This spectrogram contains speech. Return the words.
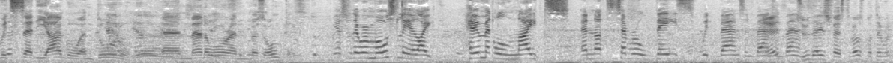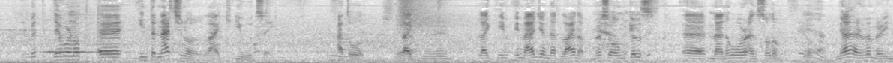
with Santiago and Doro and Manowar and Böhse Onkelz. Yeah, so they were mostly like heavy metal nights and not several days with bands and bands and And bands. two days festivals, but they were but they were not uh, international, like you would say, at all. Like, uh, like imagine that lineup: Berso Uncles, uh, Manowar, and Sodom. Yeah. Yeah, I remember in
